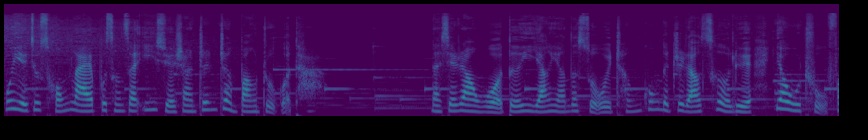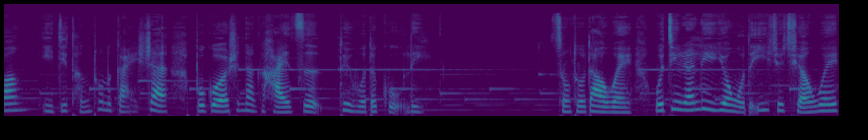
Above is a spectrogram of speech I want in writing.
我也就从来不曾在医学上真正帮助过他。那些让我得意洋洋的所谓成功的治疗策略、药物处方以及疼痛的改善，不过是那个孩子对我的鼓励。从头到尾，我竟然利用我的医学权威，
